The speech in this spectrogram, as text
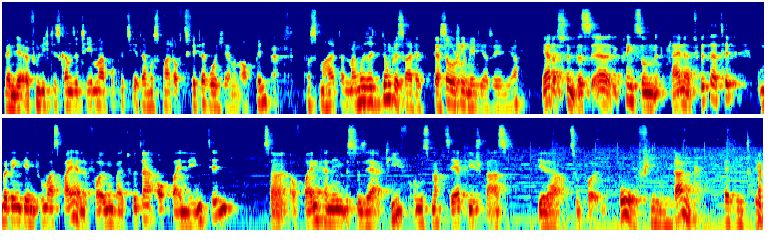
Wenn der öffentlich das ganze Thema publiziert, dann muss man halt auf Twitter, wo ich ja nun auch bin, muss man halt dann, man muss halt die dunkle Seite der Social Media sehen, ja. Ja, das stimmt. Das ist äh, übrigens so ein kleiner Twitter-Tipp. Unbedingt dem Thomas Bayerle folgen bei Twitter, auch bei LinkedIn. Auf beiden Kanälen bist du sehr aktiv und es macht sehr viel Spaß, dir da auch zu folgen. Oh, vielen Dank. Herr Dietrich.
